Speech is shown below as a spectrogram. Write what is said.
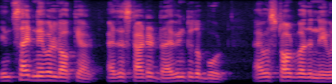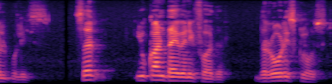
Inside Naval Dockyard, as I started driving to the boat, I was stopped by the naval police. Sir, you can't drive any further. The road is closed.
